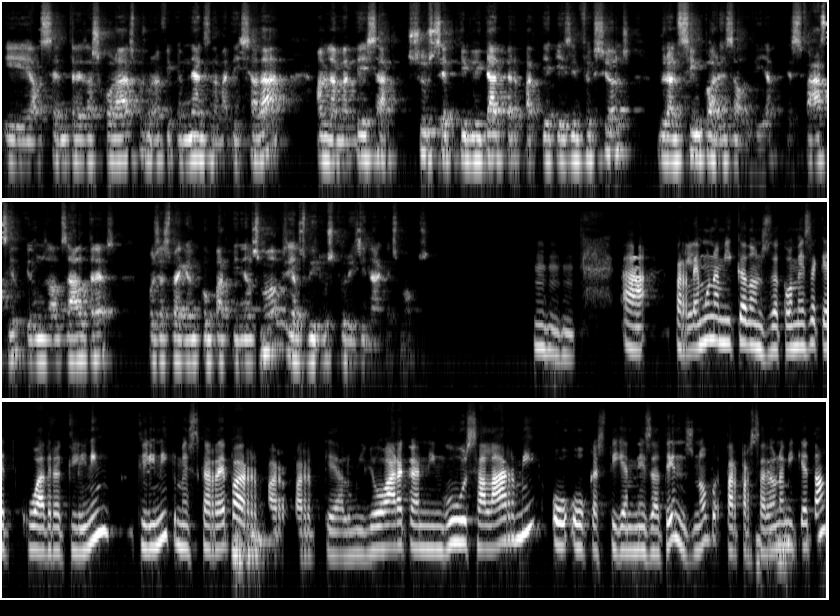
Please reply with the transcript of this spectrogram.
I als centres escolars doncs, bueno, fiquem nens de la mateixa edat amb la mateixa susceptibilitat per partir d'aquelles infeccions durant 5 hores al dia. És fàcil que uns als altres doncs, es vagin compartint els mocs i els virus que originen aquests mocs. Mm -hmm. uh, parlem una mica doncs, de com és aquest quadre clínic, clínic més que res per, per, perquè a lo millor ara que ningú s'alarmi o, o que estiguem més atents, no? per, per saber una miqueta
